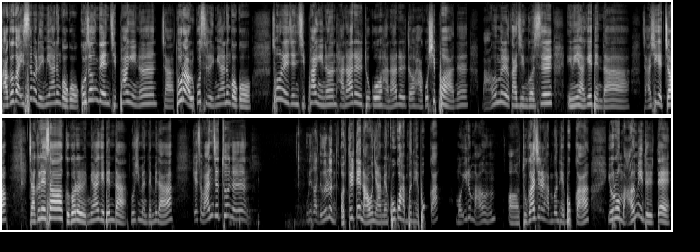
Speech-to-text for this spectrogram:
과거가 있음을 의미하는 거고 고정된 지팡이는 자 돌아올 곳을 의미하는 거고 손해진 지팡이는 하나를 두고 하나를 더 하고 싶어하는 마음을 가진 것을 의미하게 된다. 자 아시겠죠? 자 그래서 그거를 의미하게 된다 보시면 됩니다. 그래서 완전 투는 우리가 늘은 어떨 때 나오냐면 그거 한번 해볼까? 뭐 이런 마음. 어, 두 가지를 한번 해볼까? 요런 마음이 들 때,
